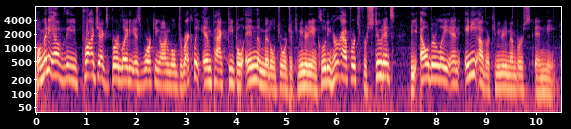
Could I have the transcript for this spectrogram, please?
Well, many of the projects Bird Lady is working on will directly impact people in the Middle Georgia community, including her efforts for students, the elderly, and any other community members in need.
